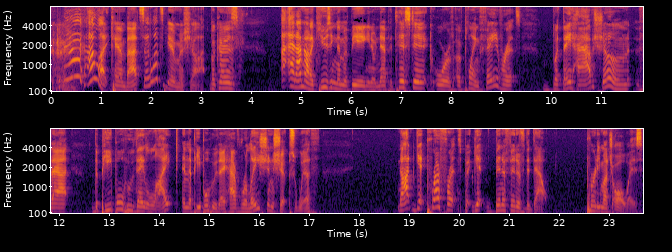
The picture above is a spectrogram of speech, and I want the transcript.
"Eh, I like Cam Batson. Let's give him a shot because. And I'm not accusing them of being, you know, nepotistic or of, of playing favorites, but they have shown that the people who they like and the people who they have relationships with not get preference, but get benefit of the doubt. Pretty much always.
